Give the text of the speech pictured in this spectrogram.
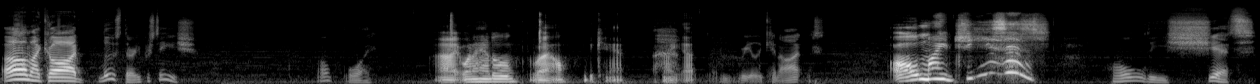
Oh my god! Lose 30 prestige. Oh boy. Alright, want to handle. Well, we can't. Not yet. We really cannot. Oh my Jesus! Holy shit.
